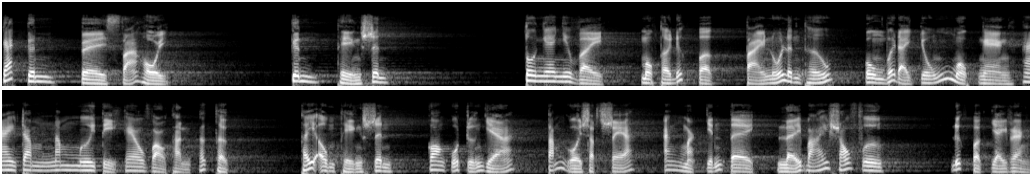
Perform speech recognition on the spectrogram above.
các kinh về xã hội. Kinh thiện sinh. Tôi nghe như vậy, một thời đức phật tại núi linh thứu cùng với đại chúng một nghìn hai trăm năm mươi tỳ kheo vào thành khất thực. Thấy ông thiện sinh, con của trưởng giả, tắm gội sạch sẽ, ăn mặc chỉnh tề, lễ bái sáu phương, đức phật dạy rằng,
